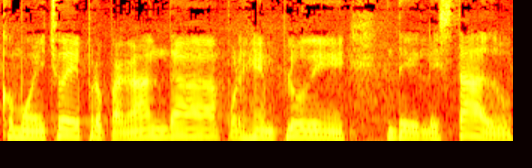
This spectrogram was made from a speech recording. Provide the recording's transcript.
como hecho de propaganda, por ejemplo, de, del Estado,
